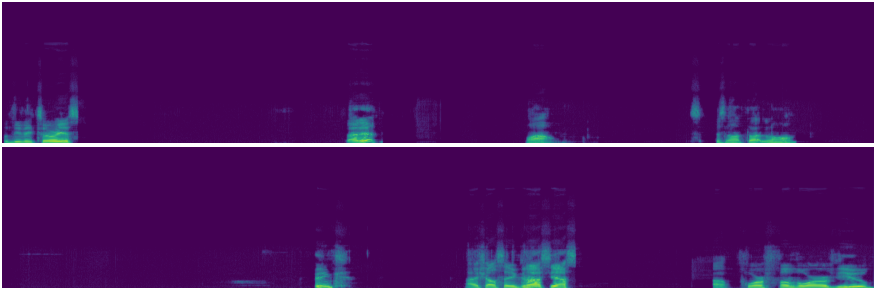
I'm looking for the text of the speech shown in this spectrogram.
will be victorious. Is that it? Wow. It's not that long. I think I shall say gracias. Uh, por favor, view.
